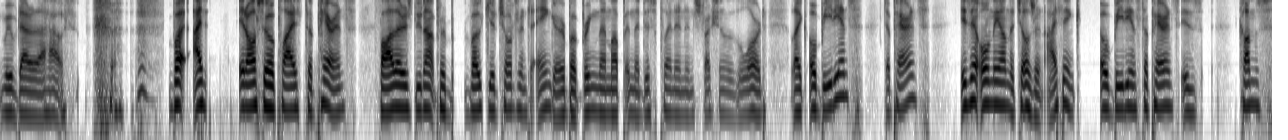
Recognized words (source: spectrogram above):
moved out of the house. but I it also applies to parents Fathers, do not provoke your children to anger, but bring them up in the discipline and instruction of the Lord. Like obedience to parents isn't only on the children. I think obedience to parents is comes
